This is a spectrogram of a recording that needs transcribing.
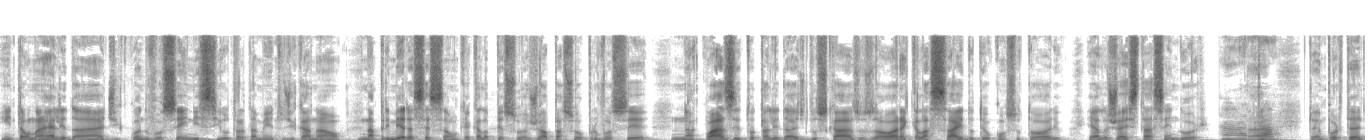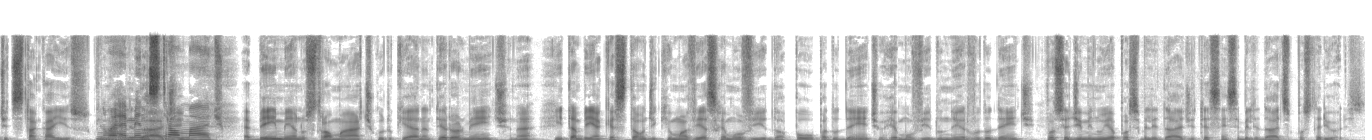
Então, na realidade, quando você inicia o tratamento de canal, na primeira sessão que aquela pessoa já passou por você, na quase totalidade dos casos, a hora que ela sai do teu consultório, ela já está sem dor. Ah, né? tá. Então é importante destacar isso. Não é menos traumático. É bem menos traumático do que era anteriormente, né? E também a questão de que uma vez removido a polpa do dente, removido o nervo do dente, você diminui a possibilidade de ter sensibilidades posteriores.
